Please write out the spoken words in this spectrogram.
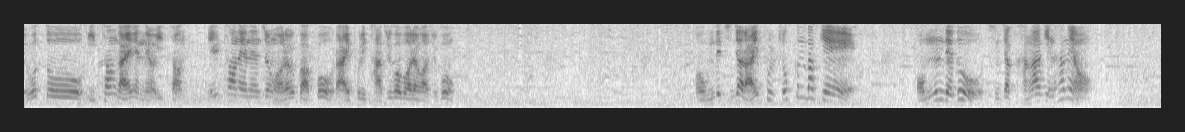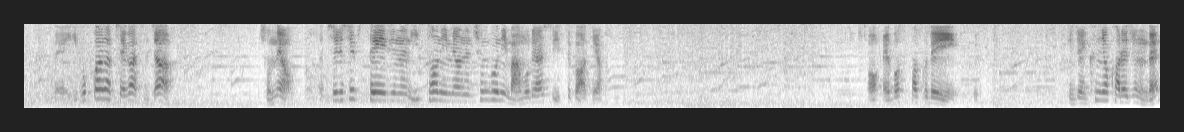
이것도 2턴 가야겠네요 2턴. 1턴에는 좀 어려울 것 같고 라이플이 다 죽어버려가지고. 어 근데 진짜 라이플 조금밖에 없는데도 진짜 강하긴 하네요. 네 이 효과 자체가 진짜 좋네요. 자, 70 스테이지는 2턴이면 충분히 마무리할 수 있을 것 같아요. 어 에버스파크데이. 굉장히 큰 역할 해주는데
